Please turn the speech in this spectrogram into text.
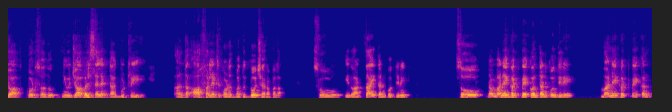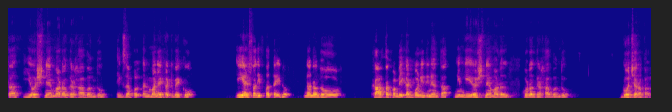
ಜಾಬ್ ಕೊಡ್ಸೋದು, ನೀವು ಜಾಬ್ ಅಲ್ಲಿ ಸೆಲೆಕ್ಟ್ ಆಗ್ಬಿಟ್ರಿ ಅಂತ ಆಫರ್ ಲೆಟರ್ ಕೊಡೋದು ಬಂದು ಗೋಚಾರ ಫಲ. ಸೊ ಇದು ಅರ್ಥ ಆಯ್ತು ಅನ್ಕೋತೀನಿ. ಸೊ ನಾವು ಮನೆ ಕಟ್ಟಬೇಕು ಅಂತ ಅನ್ಕೊಂತೀರಿ. ಮನೆ ಕಟ್ಟಬೇಕಂತ ಯೋಚನೆ ಮಾಡೋ ಗ್ರಹ ಬಂದು ಎಕ್ಸಾಂಪಲ್ ನಾನು ಮನೆ ಕಟ್ಟಬೇಕು ಈ ಎರಡ್ ಸಾವಿರದ ಇಪ್ಪತ್ತೈದು ನಾನೊಂದು ಕಾರ್ ತಕೊಬೇಕು ಅನ್ಕೊಂಡಿದ್ದೀನಿ ಅಂತ ನಿಮ್ಗೆ ಯೋಚನೆ ಮಾಡೋದು, ಕೊಡೋ ಗ್ರಹ ಬಂದು ಗೋಚರ ಫಲ.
